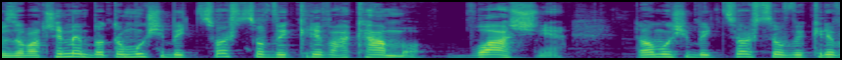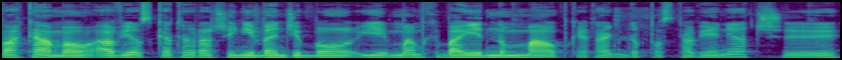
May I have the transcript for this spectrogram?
zobaczymy, bo to musi być coś, co wykrywa kamo. Właśnie, to musi być coś, co wykrywa kamo, a wioska to raczej nie będzie, bo mam chyba jedną małpkę, tak, do postawienia, czy...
